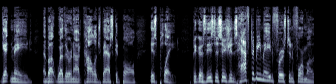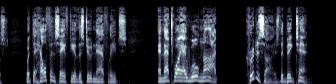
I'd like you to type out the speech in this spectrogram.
get made about whether or not college basketball is played. Because these decisions have to be made first and foremost with the health and safety of the student athletes. And that's why I will not criticize the Big Ten.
